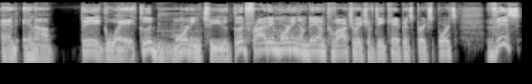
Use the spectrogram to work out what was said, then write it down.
and in a big way. Good morning to you. Good Friday morning. I'm Dejan Kovacevic of DK Pittsburgh Sports. This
